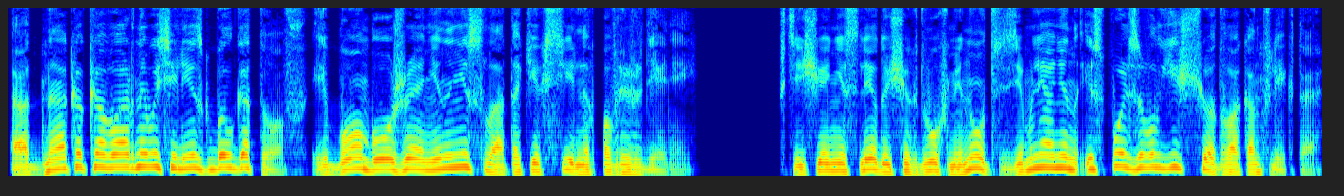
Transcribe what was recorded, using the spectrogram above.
Однако коварный Василиск был готов, и бомба уже не нанесла таких сильных повреждений. В течение следующих двух минут землянин использовал еще два конфликта.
